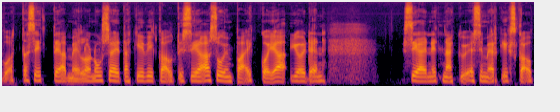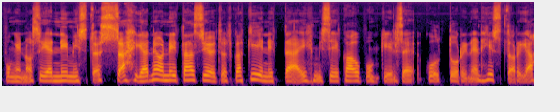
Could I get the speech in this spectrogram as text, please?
vuotta sitten ja meillä on useita kivikautisia asuinpaikkoja, joiden sijainnit näkyy esimerkiksi kaupungin osien nimistössä. Ja ne on niitä asioita, jotka kiinnittää ihmisiä kaupunkiin, se kulttuurinen historia.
